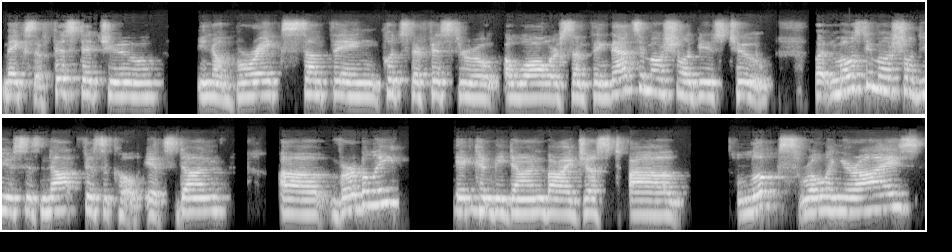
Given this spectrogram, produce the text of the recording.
makes a fist at you, you know, breaks something, puts their fist through a wall or something. That's emotional abuse too. But most emotional abuse is not physical, it's done uh, verbally, it can be done by just uh, looks, rolling your eyes,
